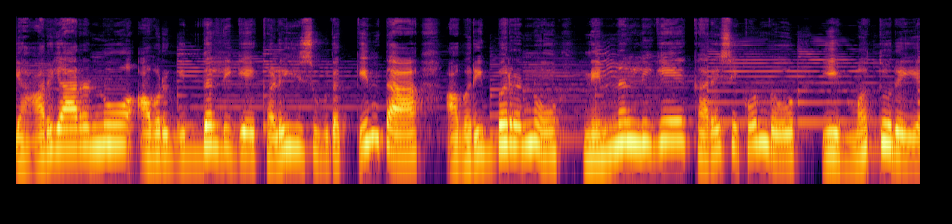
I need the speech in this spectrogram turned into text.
ಯಾರ್ಯಾರನ್ನೂ ಅವರಿಗಿದ್ದಲ್ಲಿಗೆ ಕಳುಹಿಸುವುದಕ್ಕಿಂತ ಅವರಿಬ್ಬರನ್ನು ನಿನ್ನಲ್ಲಿಗೆ ಕರೆಸಿಕೊಂಡು ಈ ಮಥುರೆಯ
